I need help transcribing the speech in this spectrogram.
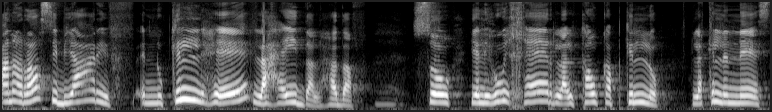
أنا راسي بيعرف إنه كل هي لهيدا الهدف. so, يلي هو خير للكوكب كله لكل الناس.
